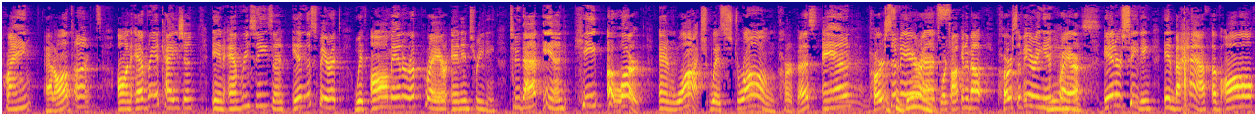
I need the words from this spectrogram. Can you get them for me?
praying at all times, on every occasion, in every season, in the Spirit, with all manner of prayer and entreaty. To that end, keep alert and watch with strong purpose and perseverance. Perseverance. We're talking about persevering in Yes. prayer, interceding in behalf of all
